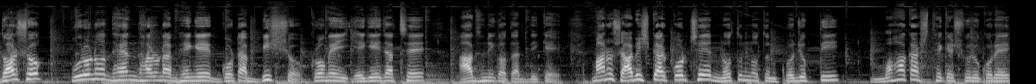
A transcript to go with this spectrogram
দর্শক, পুরনো ধ্যান ধারণা ভেঙে গোটা বিশ্ব ক্রমেই এগিয়ে যাচ্ছে আধুনিকতার দিকে। মানুষ আবিষ্কার করছে নতুন নতুন প্রযুক্তি, মহাকাশ থেকে শুরু করে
